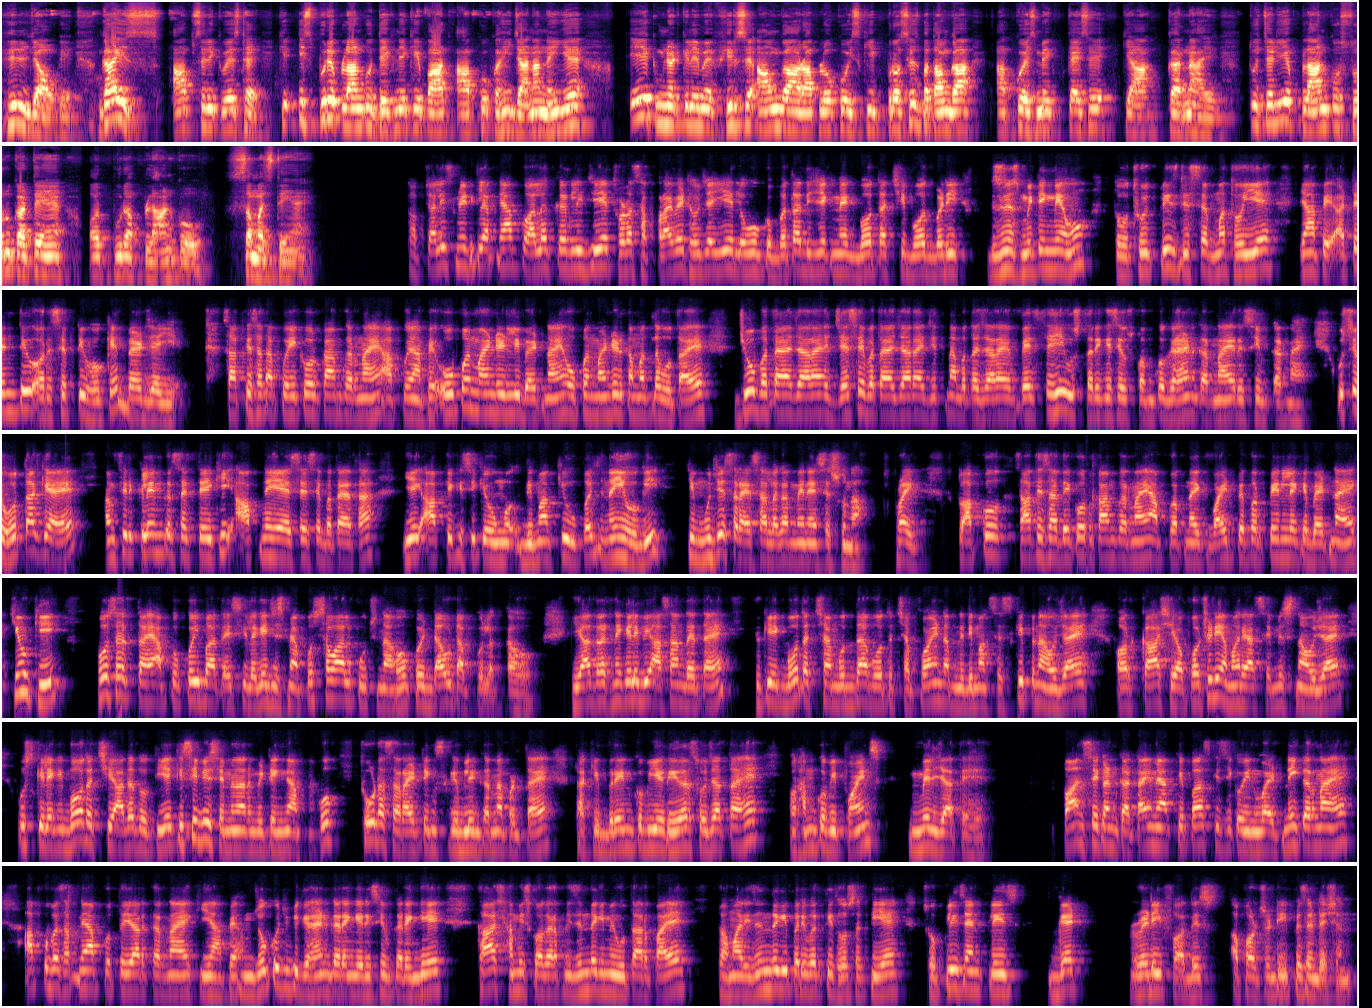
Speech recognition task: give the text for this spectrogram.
हिल जाओगे। गाइस आपसे रिक्वेस्ट है कि इस पूरे प्लान को देखने के बाद आपको कहीं जाना नहीं है। एक मिनट के लिए मैं फिर से आऊँगा और आप लोग को इसकी प्रोसेस बताऊँगा, आपको इसमें कैसे क्या करना है। तो चलिए प्लान को शुरू करते हैं और पूरा प्लान को समझते हैं। तो आप 40 मिनट के लिए अपने आप को अलग कर लीजिए, थोड़ा सा प्राइवेट हो जाइए, लोगों को बता दीजिए कि मैं एक बहुत अच्छी, बहुत बड़ी बिज़नेस मीटिंग में हूँ तो प्लीज़ डिस्टर्ब मत होइए, यहाँ पे अटेंटिव और रिसेप्टिव होके बैठ जाइए। साथ के साथ आपको एक और काम करना है, आपको यहाँ पे ओपन माइंडेडली बैठना है। ओपन माइंडेड का मतलब होता है, जो बताया जा रहा है, जैसे बताया जा रहा है, जितना बताया जा रहा है, वैसे ही उस तरीके से उसको हमको ग्रहण करना है रिसीव करना है। उससे होता क्या है, हम फिर क्लेम कर सकते हैं कि आपने ये ऐसे ऐसे बताया था, ये आपके किसी के दिमाग की उपज नहीं होगी कि मुझे सर ऐसा लगा, मैंने ऐसे सुना राइट right. तो आपको साथ ही साथ एक और काम करना है, आपको अपना एक व्हाइट पेपर पेन लेके बैठना है, क्योंकि हो सकता है आपको कोई बात ऐसी लगे जिसमें आपको सवाल पूछना हो, कोई डाउट आपको लगता हो याद रखने के लिए भी आसान रहता है, क्योंकि एक बहुत अच्छा मुद्दा, बहुत अच्छा पॉइंट अपने दिमाग से स्किप ना हो जाए और काश ये अपॉर्चुनिटी हमारे हाथ से मिस ना हो जाए, उसके लिए बहुत अच्छी आदत होती है किसी भी सेमिनार मीटिंग में आपको थोड़ा सा राइटिंग स्क्रिबलिंग करना पड़ता है, ताकि ब्रेन को भी ये रिहर्स हो जाता है और हमको भी पॉइंट्स मिल जाते हैं। पाँच सेकंड का टाइम है आपके पास, किसी को इनवाइट नहीं करना है। आपको बस अपने आप को तैयार करना है कि यहाँ पे हम जो कुछ भी ग्रहण करेंगे रिसीव करेंगे, काश हम इसको अगर अपनी ज़िंदगी में उतार पाए तो हमारी ज़िंदगी परिवर्तित हो सकती है। So please and please get ready for this opportunity presentation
